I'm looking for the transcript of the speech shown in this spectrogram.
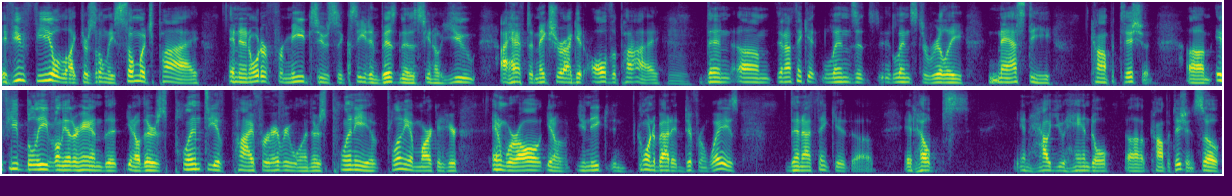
If you feel like there's only so much pie, and in order for me to succeed in business, you know, you I have to make sure I get all the pie, then um, then I think it lends it, it lends to really nasty competition. Um, if you believe, on the other hand, that you know there's plenty of pie for everyone, there's plenty of plenty of market here, and we're all you know unique and going about it different ways, then I think it uh, it helps in how you handle uh, competition. So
